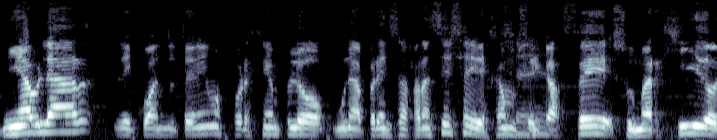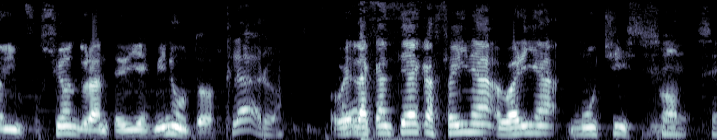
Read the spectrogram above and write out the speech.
Ni hablar de cuando tenemos, por ejemplo, una prensa francesa y dejamos Sí. el café sumergido en infusión durante 10 minutos. Claro. La cantidad de cafeína varía muchísimo. Sí, sí,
